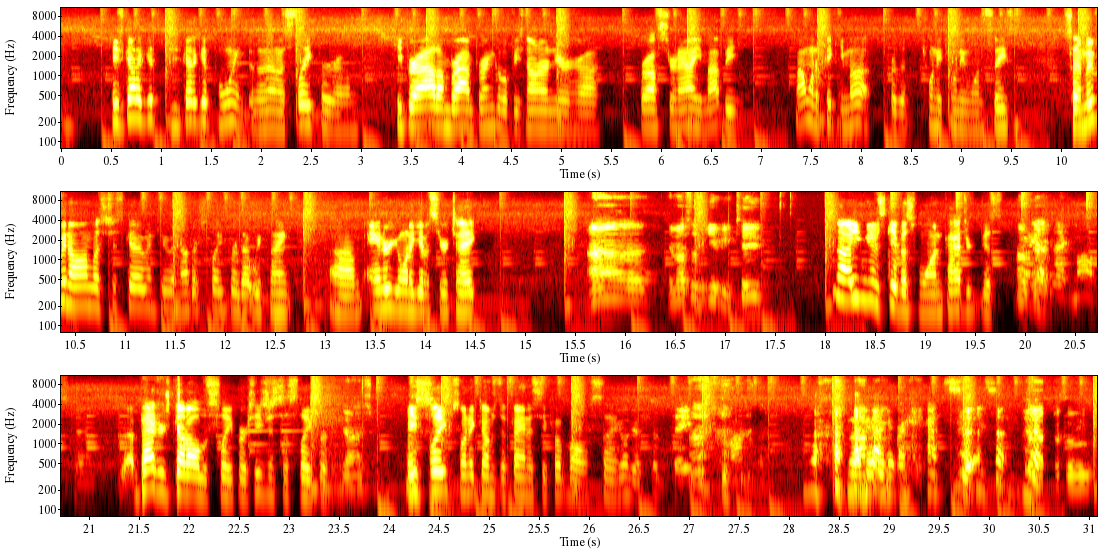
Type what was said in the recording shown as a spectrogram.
he's got a good he's got a good point on a sleeper. Um, keep your eye out on Byron Pringle if he's not on your uh, roster now. You might be might want to pick him up for the 2021 season. So moving on, let's just go into another sleeper that we think. Um, Andrew, you want to give us your take? Uh, am I supposed to give you two? No, you can just give us one. Patrick just Okay, Zach Moss too. Patrick's got all the sleepers. He's just a sleeper. gotcha. He sleeps when it comes to fantasy football. You'll go flip David Uh. Johnson. So,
